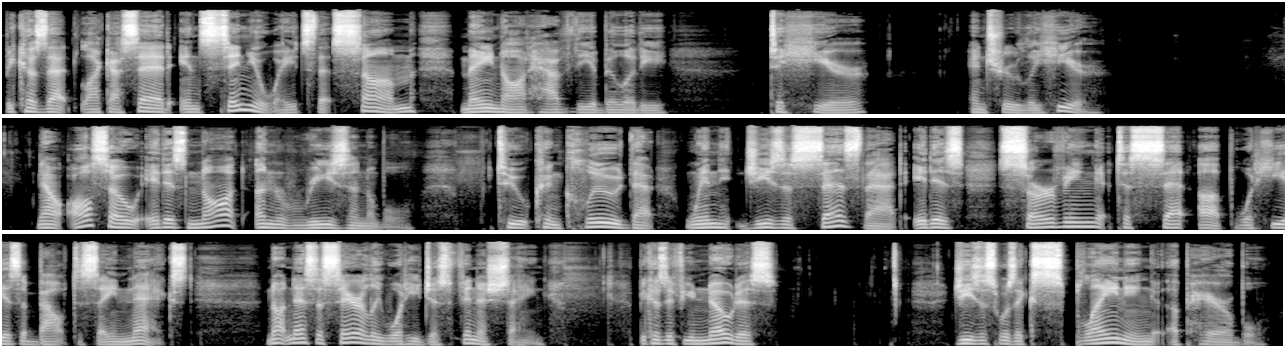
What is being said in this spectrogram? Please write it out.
because that, like I said, insinuates that some may not have the ability to hear and truly hear. Now, also, it is not unreasonable to conclude that when Jesus says that, it is serving to set up what he is about to say next not necessarily what he just finished saying. Because if you notice, Jesus was explaining a parable,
